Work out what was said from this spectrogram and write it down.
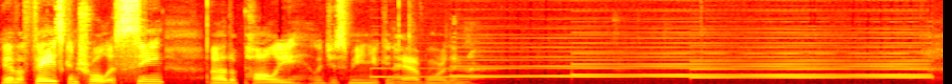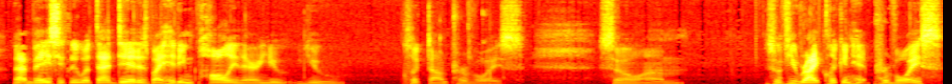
You have a phase control, a sync. Uh, the poly would just mean you can have more than that basically what that did is by hitting poly there you you clicked on per voice. So um, so if you right click and hit per voice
